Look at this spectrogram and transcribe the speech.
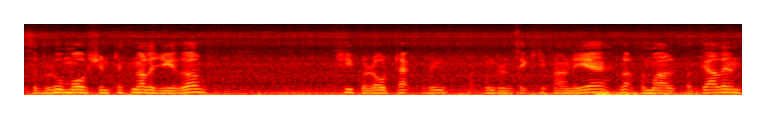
It's a blue motion technology as well. Cheaper road tax I think 160 pound a year. Lots of miles per gallon.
